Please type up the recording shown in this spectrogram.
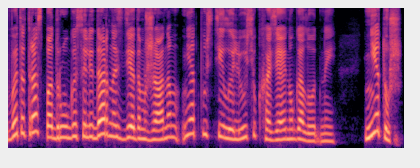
В этот раз подруга, солидарно с дедом Жаном, не отпустила Люсю к хозяину голодной. «Нет уж,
